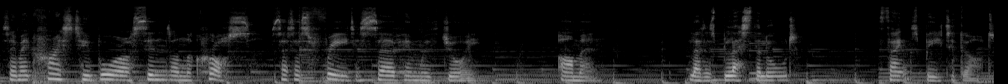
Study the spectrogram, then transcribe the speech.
So may Christ, who bore our sins on the cross, set us free to serve him with joy. Amen. Let us bless the Lord. Thanks be to God.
